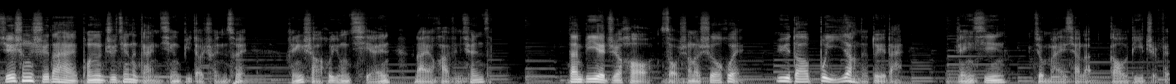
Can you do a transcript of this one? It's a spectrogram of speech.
学生时代，朋友之间的感情比较纯粹，很少会用钱来划分圈子。但毕业之后，走上了社会，遇到不一样的对待，人心就埋下了高低之分。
